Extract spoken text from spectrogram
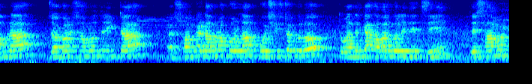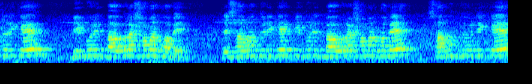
আমরা যখন সামুদ্রিকটা সংজ্ঞাটা আমরা পড়লাম বৈশিষ্ট্যগুলো তোমাদেরকে আবার বলে দিচ্ছি যে সামান্তরিকের বিপরীত বাহুগুলো সমান হবে। যে সামান্তরিকের বিপরীত বাহুগুলো সমান হবে, সামান্তরিকের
